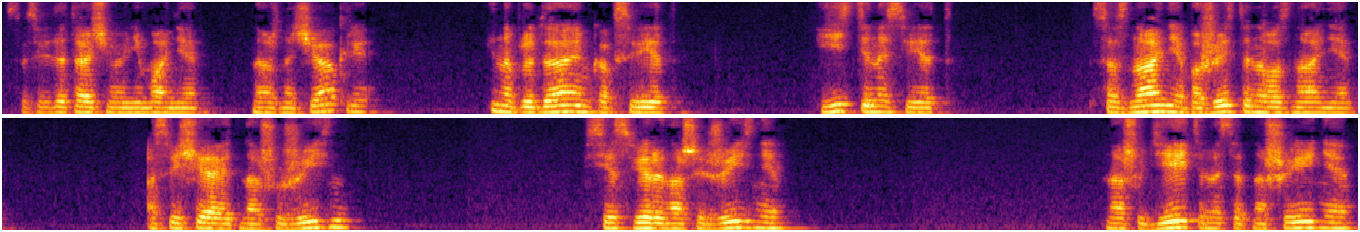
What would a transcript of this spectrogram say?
Сосредотачиваем внимание на чакре и наблюдаем, как свет, истинный свет, сознание божественного знания освещает нашу жизнь, все сферы нашей жизни, нашу деятельность, отношения,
